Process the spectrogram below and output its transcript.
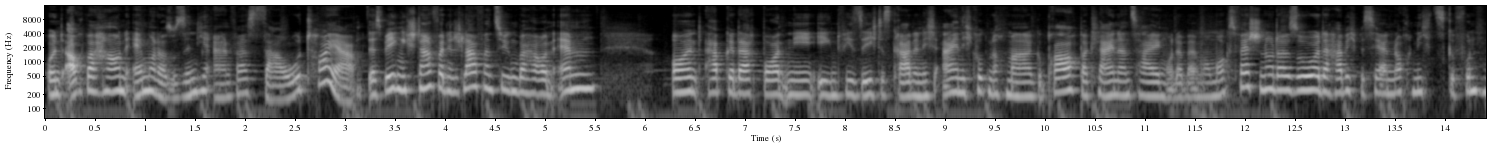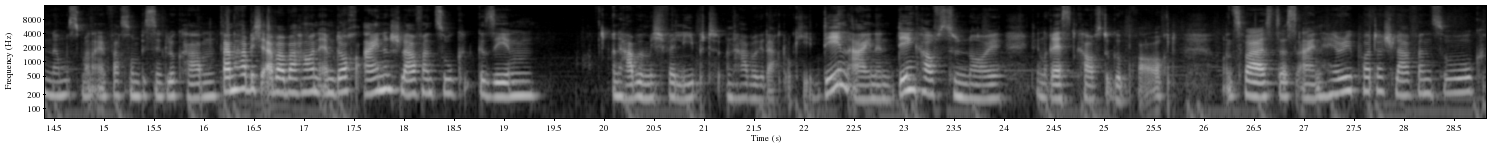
Und auch bei H&M oder so sind die einfach sau teuer. Deswegen, ich stand vor den Schlafanzügen bei H&M und habe gedacht, boah, nee, irgendwie sehe ich das gerade nicht ein. Ich gucke nochmal Gebrauch bei Kleinanzeigen oder bei Momox Fashion oder so. Da habe ich bisher noch nichts gefunden. Da muss man einfach so ein bisschen Glück haben. Dann habe ich aber bei H&M doch einen Schlafanzug gesehen und habe mich verliebt und habe gedacht, okay, den einen, den kaufst du neu, den Rest kaufst du gebraucht. Und zwar ist das ein Harry Potter Schlafanzug.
